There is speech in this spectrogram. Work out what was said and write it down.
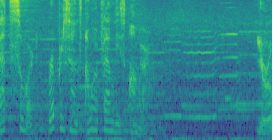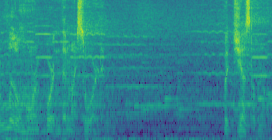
That sword represents our family's honor. You're a little more important than my sword. But just a little.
